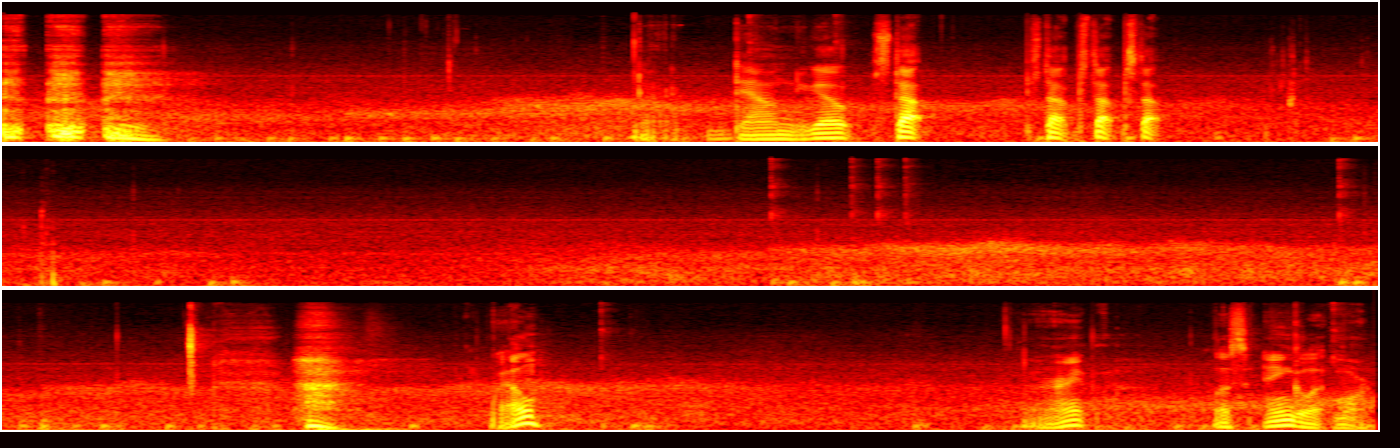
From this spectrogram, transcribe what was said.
right, down you go. Stop. Stop, stop, stop. well. Alright. Let's angle it more.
